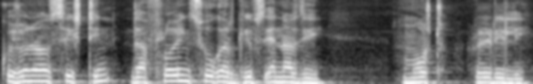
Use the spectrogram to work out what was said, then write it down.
Question number 16. The flowing sugar gives energy most readily.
